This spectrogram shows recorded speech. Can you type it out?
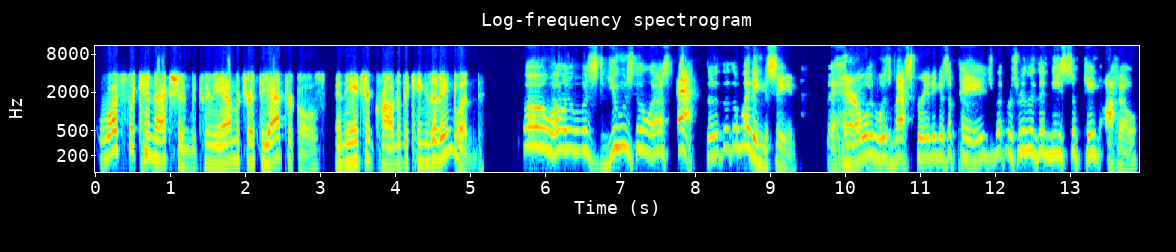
What's the connection between the amateur theatricals and the ancient crown of the kings of England? Oh, well, it was used in the last act, the, the, the wedding scene. The heroine was masquerading as a page, but was really the niece of King Otto.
